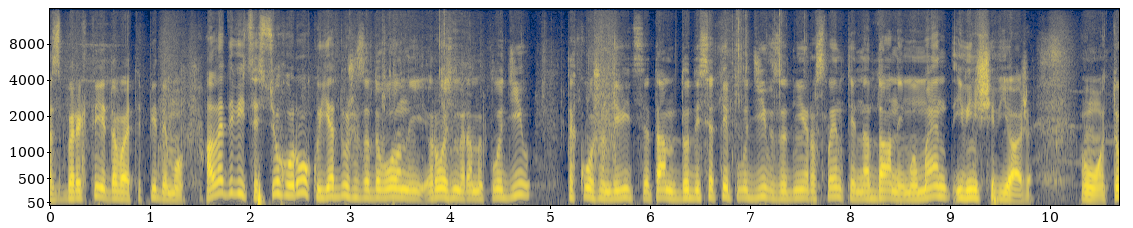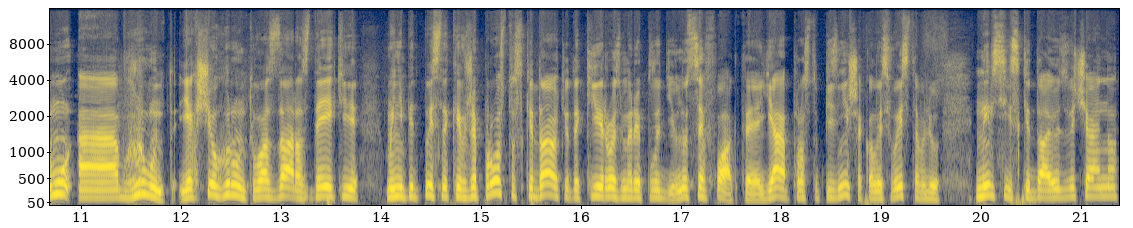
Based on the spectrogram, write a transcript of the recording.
Зберегти, давайте підемо. Але дивіться, з цього року я дуже задоволений розмірами плодів. Також дивіться, там до 10 плодів з однієї рослинки на даний момент, і він ще в'яже. Тому а, в ґрунт, якщо ґрунт у вас зараз деякі мені підписники вже просто скидають отакі розміри плодів. Ну це факт. Я просто пізніше колись виставлю. Не всі скидають, звичайно,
